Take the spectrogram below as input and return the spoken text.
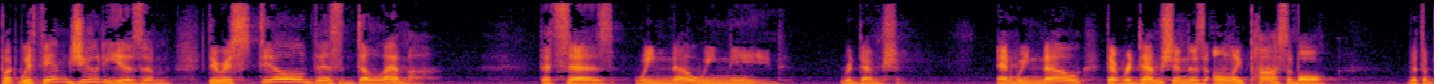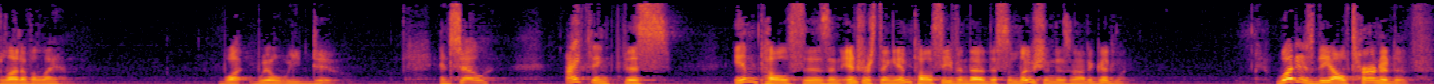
But within Judaism, there is still this dilemma that says we know we need redemption. And we know that redemption is only possible with the blood of a lamb. What will we do? And so I think this impulse is an interesting impulse, even though the solution is not a good one. What is the alternative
